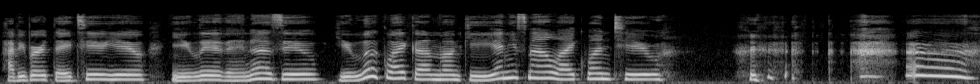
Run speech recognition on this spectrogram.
Happy birthday to you. You live in a zoo. You look like a monkey and you smell like one too. Ah.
